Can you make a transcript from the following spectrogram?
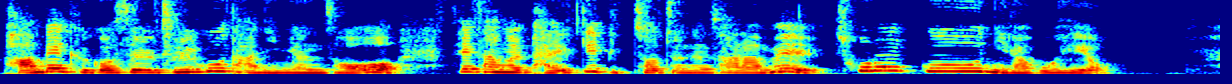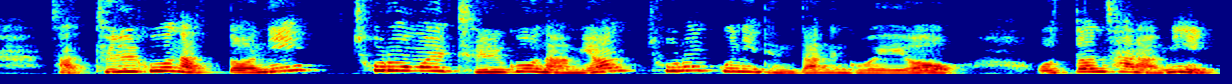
밤에 그것을 들고 다니면서 세상을 밝게 비춰주는 사람을 초롱꾼이라고 해요. 자, 들고 났더니 초롱을 들고 나면 초롱꾼이 된다는 거예요. 어떤 사람이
